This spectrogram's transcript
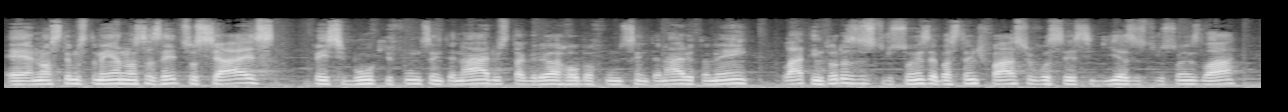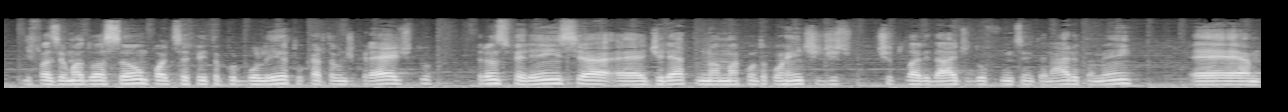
É, nós temos também as nossas redes sociais, Facebook, Fundo Centenário, Instagram, arroba Fundo Centenário também. Lá tem todas as instruções, é bastante fácil você seguir as instruções lá e fazer uma doação. Pode ser feita por boleto, cartão de crédito, transferência é, direto numa conta corrente de titularidade do Fundo Centenário também. É,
